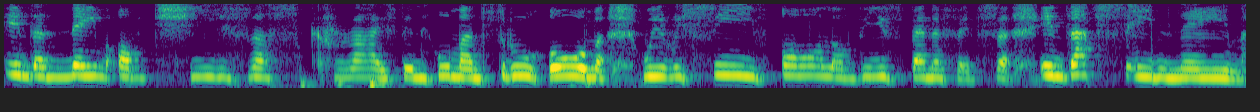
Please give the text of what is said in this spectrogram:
In the name of Jesus Christ, in whom and through whom we receive all of these benefits. In that same name,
